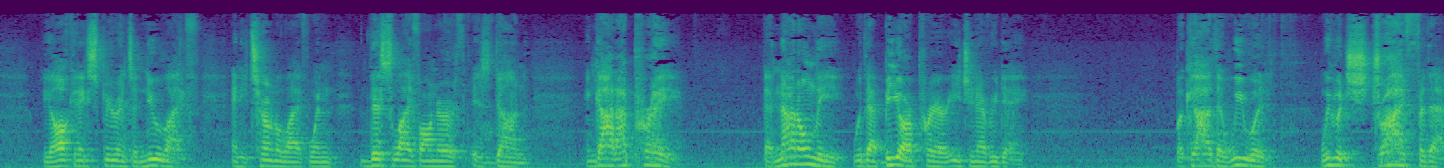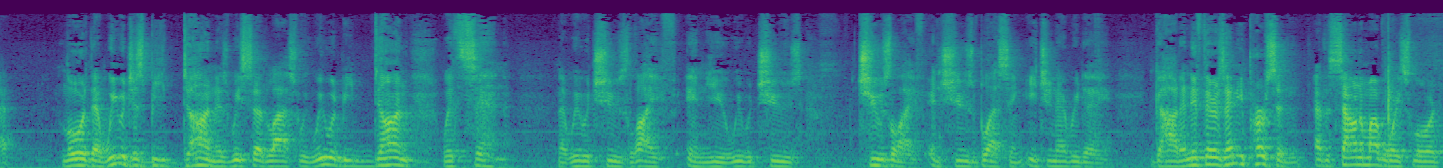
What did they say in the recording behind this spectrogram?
We all can experience a new life, an eternal life when this life on earth is done. And God, I pray that not only would that be our prayer each and every day, but God, that we would we would strive for that. Lord, that we would just be done, as we said last week. We would be done with sin. That we would choose life in you. We would choose choose life and choose blessing each and every day. God, and if there's any person at the sound of my voice, Lord,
